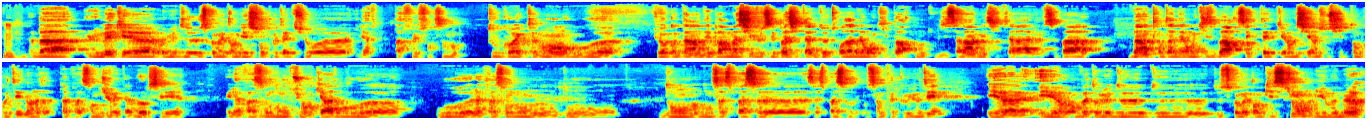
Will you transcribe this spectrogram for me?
mhm. bah, le mec, euh, au lieu de se remettre en question, peut-être sur euh, il a pas fait forcément tout correctement, ou euh, tu vois, quand tu as un départ massif, je sais pas si tu as 2-3 adhérents qui partent, donc tu dis ça va, mais si tu as, je sais pas, 20, 30 adhérents qui se barrent, c'est peut-être qu'il y a aussi un souci de ton côté dans ta façon de gérer ta box et, la façon dont tu encadres ou, ou la façon dont, ça, se passe, ça se passe au, sein de ta communauté. Et, euh, euh, en fait, au lieu de, se remettre en question, les honneurs,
